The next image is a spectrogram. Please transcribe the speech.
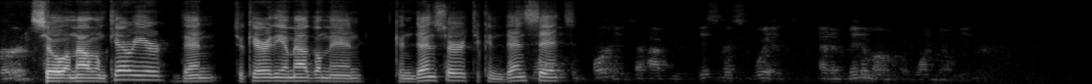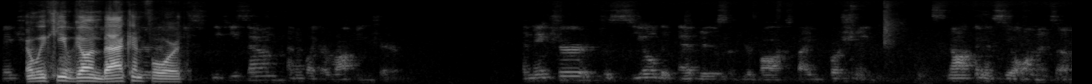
first So amalgam carrier, then to carry the amalgam in, condenser to condense it. It's important to have your isthmus width at a minimum of one millimeter. Make And we keep going back and forth. Sound, kind of like a rocking chair. And make sure to seal the edges of your box by pushing. It's not gonna seal on its own,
